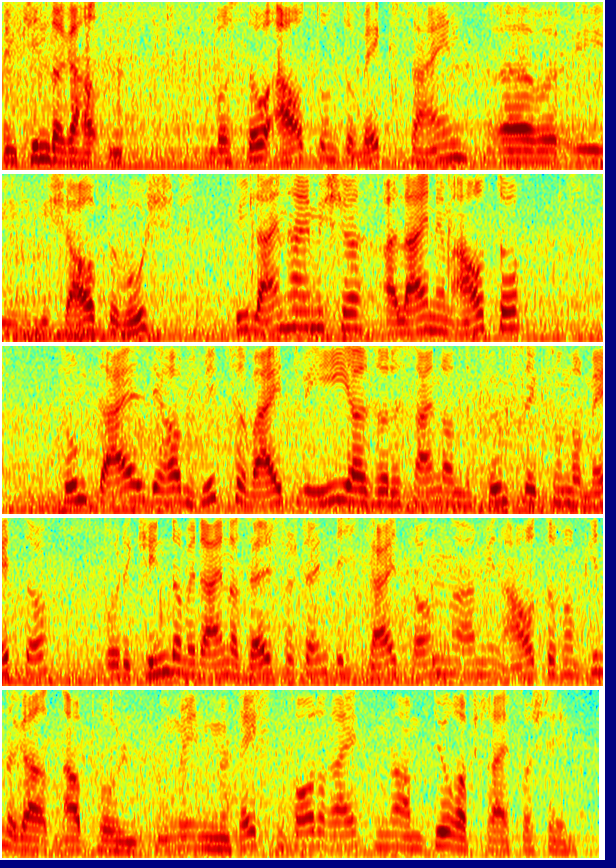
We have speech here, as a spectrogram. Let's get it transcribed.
im Kindergarten. Was da Auto unterwegs sein, äh, ich, ich schaue bewusst, viele Einheimische allein im Auto. Zum Teil, die haben es nicht so weit wie ich, also das sind dann 500, 600 Meter, wo die Kinder mit einer Selbstverständlichkeit dann äh, mit dem Auto vom Kindergarten abholen und mit dem rechten Vorderreifen am Türabstreifer stehen.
